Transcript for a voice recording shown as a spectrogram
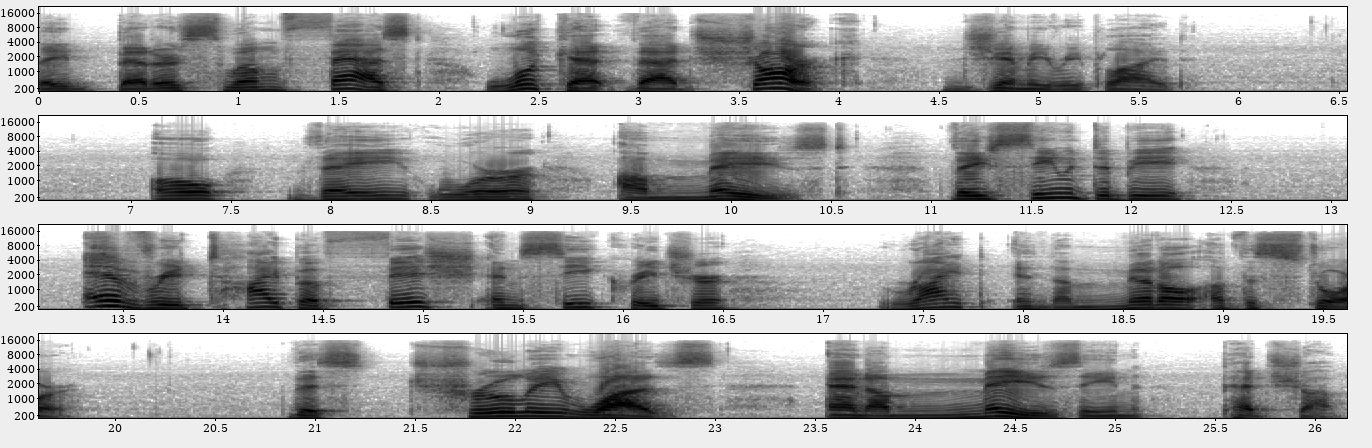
they better swim fast. Look at that shark, Jimmy replied. Oh, they were amazed. They seemed to be every type of fish and sea creature right in the middle of the store. This truly was an amazing pet shop.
